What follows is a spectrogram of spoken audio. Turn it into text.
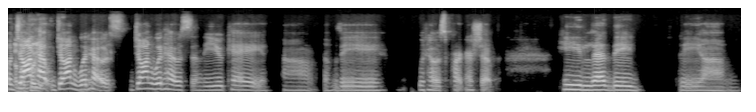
Well, John John Woodhouse, John Woodhouse in the UK uh, of the Woodhouse Partnership, he led the the um,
